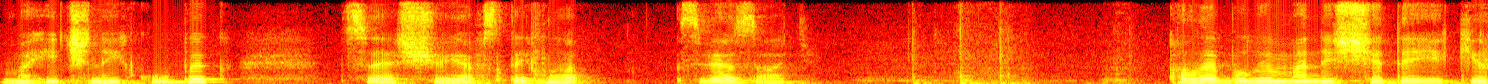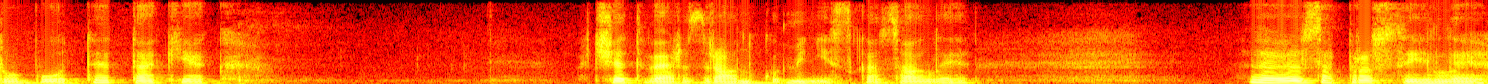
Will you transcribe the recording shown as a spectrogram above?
в магічний кубик, це що я встигла зв'язати. Але були в мене ще деякі роботи, так як в четвер зранку мені сказали, е, запросили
